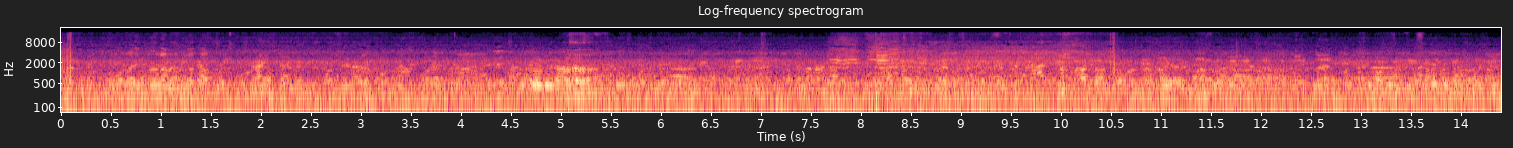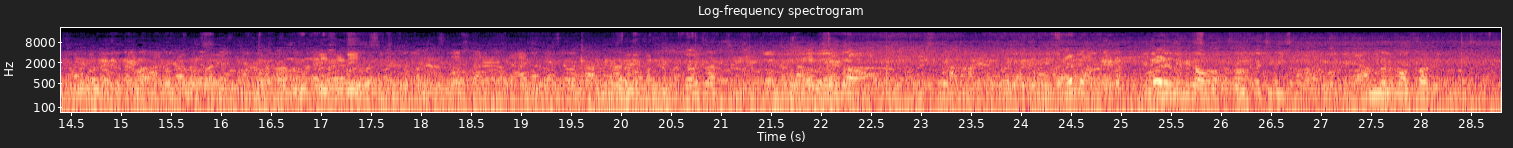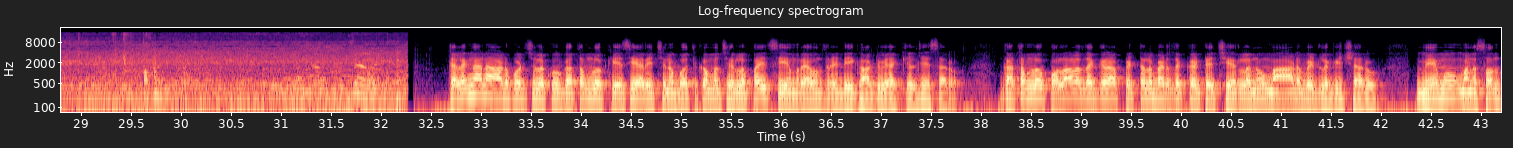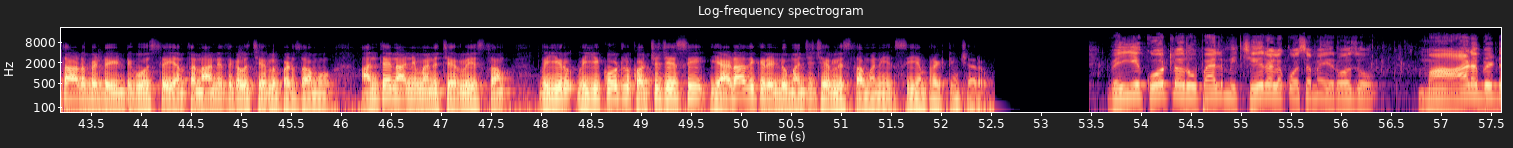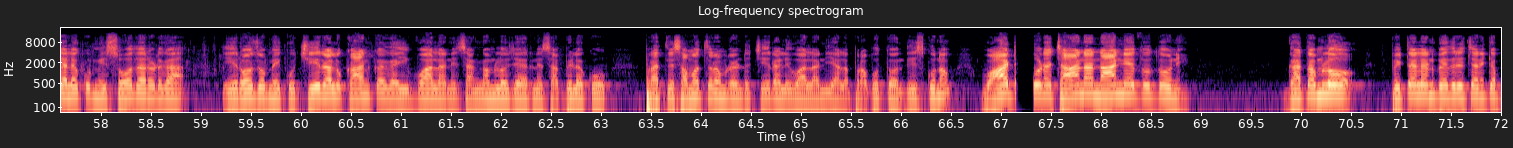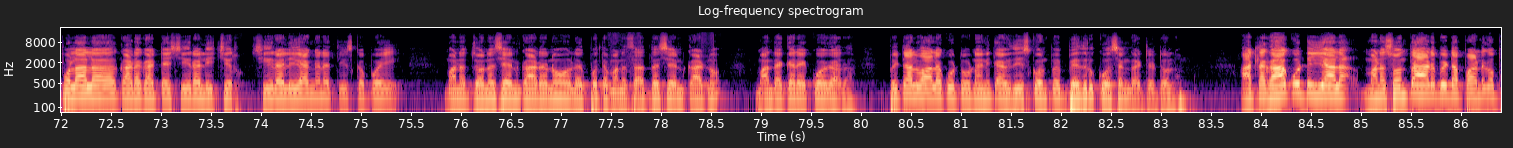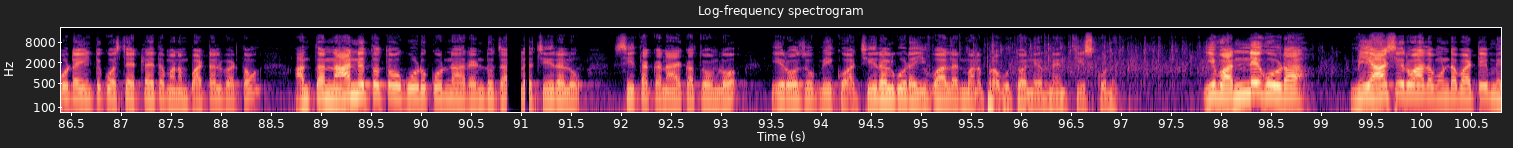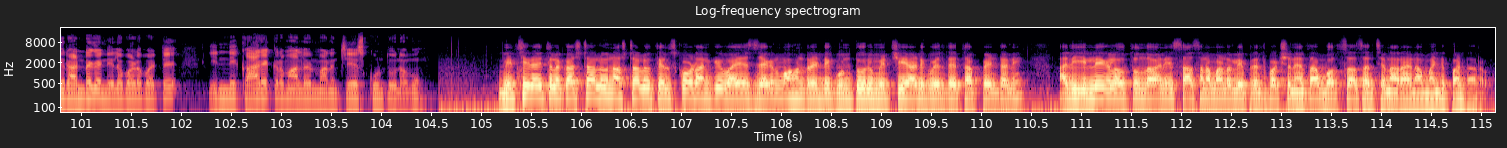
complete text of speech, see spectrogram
తెలంగాణ ఆడపడుచులకు గతంలో కేసీఆర్ ఇచ్చిన బతుకమ్మ చీరలపై సీఎం రేవంత్ రెడ్డి ఘాటు వ్యాఖ్యలు చేశారు. గతంలో పొలాల దగ్గర పెట్టెల బెడత కట్టే చీరలను మా ఆడబిడ్డలకు ఇచ్చారు. మేము మన సొంత ఆడబిడ్డ ఇంటికి వస్తే ఎంత నాణ్యత గల చీరలు పెడతాము? అంతే నాణ్యమైన చీరలు ఇస్తాం. వెయ్యి వెయ్యి కోట్లు ఖర్చు చేసి ఏడాదికి రెండు మంచి చీరలు ఇస్తామని సీఎం ప్రకటించారు. వెయ్యి కోట్ల రూపాయలు మీ చీరల కోసమే ఈరోజు మా ఆడబిడ్డలకు మీ సోదరుడుగా ఈరోజు మీకు చీరలు కానుకగా ఇవ్వాలని సంఘంలో చేరిన సభ్యులకు ప్రతి సంవత్సరం రెండు చీరలు ఇవ్వాలని ఇలా ప్రభుత్వం తీసుకున్నాం. వాటి కూడా చాలా నాణ్యతతోని గతంలో పిట్టలను బెదిరించడానికి పొలాల కాడ కట్టే చీరలు ఇచ్చారు. చీరలు ఇవ్వగానే తీసుకుపోయి మన జొనసేన్ కాడనో లేకపోతే మన సద్దసేన్ కాడనో మన దగ్గర ఎక్కువ కదా. పిట్టలు వాళ్ళకు ఉండడానికి అవి తీసుకొని పోయి బెదురు కోసం కట్టేటోళ్ళం. అట్లా కాకుండా ఇవ్వాల మన సొంత ఆడబిడ్డ పండుగ పూట ఇంటికి వస్తే ఎట్లయితే మనం బట్టలు పెడతాం అంత నాణ్యతతో కూడుకున్న రెండు జతల చీరలు సీతక్క నాయకత్వంలో ఈరోజు మీకు ఆ చీరలు కూడా ఇవ్వాలని మన ప్రభుత్వం నిర్ణయం తీసుకున్నది. ఇవన్నీ కూడా మీ ఆశీర్వాదం ఉండబట్టి మీరు అండగా నిలబడబట్టే ఇన్ని కార్యక్రమాలను మనం చేసుకుంటున్నాము. మిర్చి రైతుల కష్టాలు నష్టాలు తెలుసుకోవడానికి వైఎస్ జగన్మోహన్ రెడ్డి గుంటూరు మిర్చి యార్డుకు వెళ్తే తప్పేంటని అది ఇల్లీగల్ అవుతుందా అని శాసనమండలి ప్రతిపక్ష నేత బొత్స సత్యనారాయణ మండిపడ్డారు.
